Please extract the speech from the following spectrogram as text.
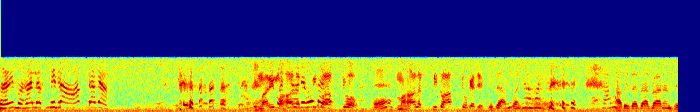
મારી મહાલક્ષ્મી તો આપ દાદા. મારી મહાલક્ષ્મી તો આપ છો. મહાલક્ષ્મી તો આપ છો કે છે એ તો આપવાનું. આપણી સાથે આટલો આનંદ છે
